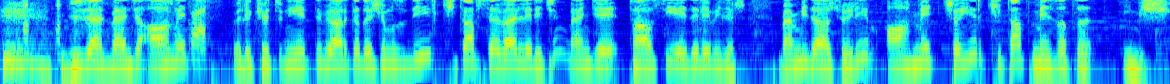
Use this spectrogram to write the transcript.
Güzel bence Ahmet böyle kötü niyetli bir arkadaşımız değil. Kitap severler için bence tavsiye edilebilir. Ben bir daha söyleyeyim Ahmet Çayır Kitap Mezatı imiş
